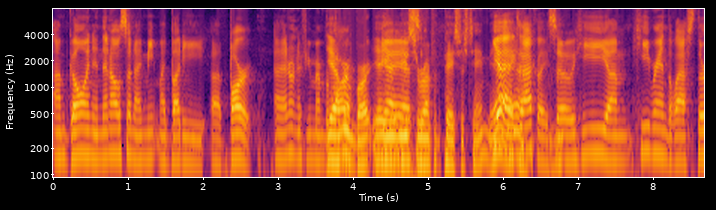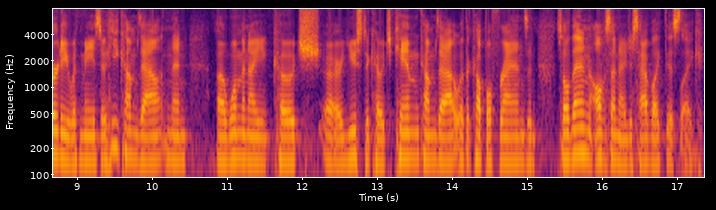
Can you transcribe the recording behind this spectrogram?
I'm going, and then all of a sudden I meet my buddy uh, Bart. I don't know if you remember. Yeah, I Bart. remember Bart. Yeah, you used to run for the Pacers team. Yeah, Yeah, exactly. Mhm. So he um, he ran the last thirty with me. So he comes out, and then a woman I coach or used to coach, Kim, comes out with a couple friends, and so then all of a sudden I just have like this like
